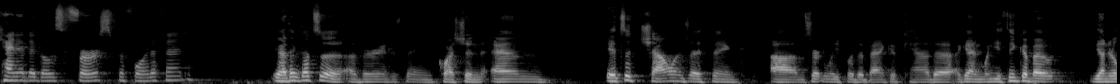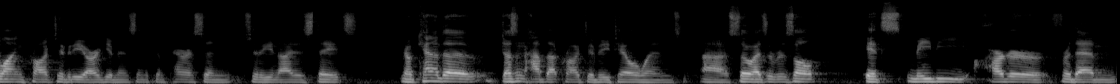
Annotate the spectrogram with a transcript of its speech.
Canada goes first before the Fed? Yeah, I think that's a, a very interesting question. And it's a challenge, I think, um, certainly for the Bank of Canada. Again, when you think about the underlying productivity arguments and the comparison to the United States, you know, Canada doesn't have that productivity tailwind. Uh, so as a result, it's maybe harder for them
